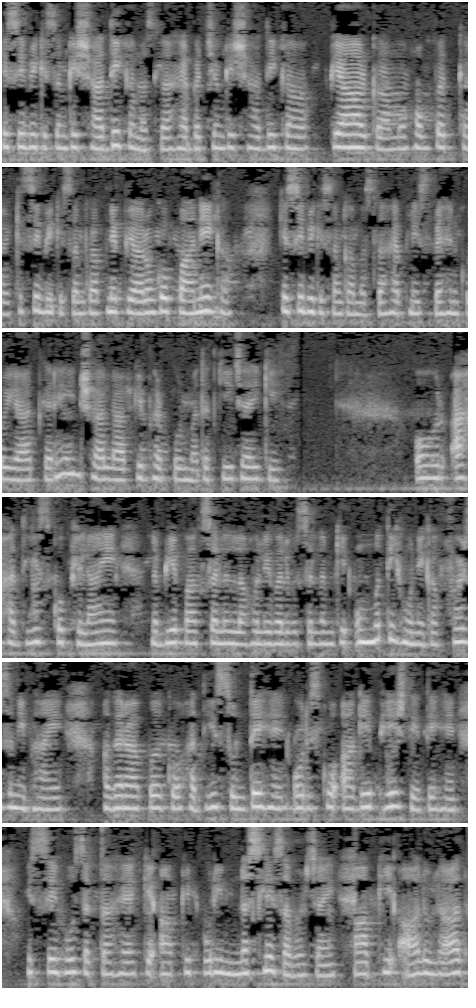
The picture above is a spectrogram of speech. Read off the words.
किसी भी किस्म की शादी का मसला है, बच्चों की शादी का, प्यार का, मोहब्बत का, किसी भी किस्म का, अपने प्यारों को पाने का, किसी भी किस्म का मसला है, अपनी इस बहन को याद करें। इनशाला आपकी भरपूर मदद की जाएगी। और अदीस को फैलाएँ, नबी पाक सल्लल्लाहु अलैहि वसल्लम की उम्मती होने का फ़र्ज़ निभाएँ। अगर आप को हदीस सुनते हैं और इसको आगे भेज देते हैं, इससे हो सकता है कि आपकी पूरी नस्लें सवर जाएँ। आपकी आल उलाद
